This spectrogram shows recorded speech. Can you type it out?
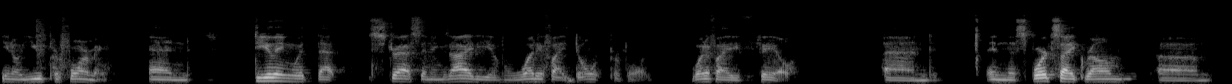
you know you performing and dealing with that stress and anxiety of what if I don't perform, what if I fail, and in the sports psych realm, um,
